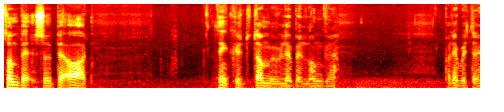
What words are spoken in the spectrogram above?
Some bits are a bit hard. I think it could have done with a little bit longer, but it would do.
